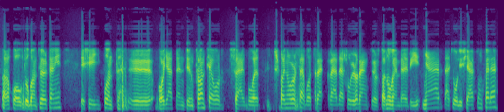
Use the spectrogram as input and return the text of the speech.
a lakóautóban tölteni, és így pont, hogy átmentünk Franciaországból Spanyolországba, ráadásul ránk tört a novemberi nyár, tehát jól is jártunk vele,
